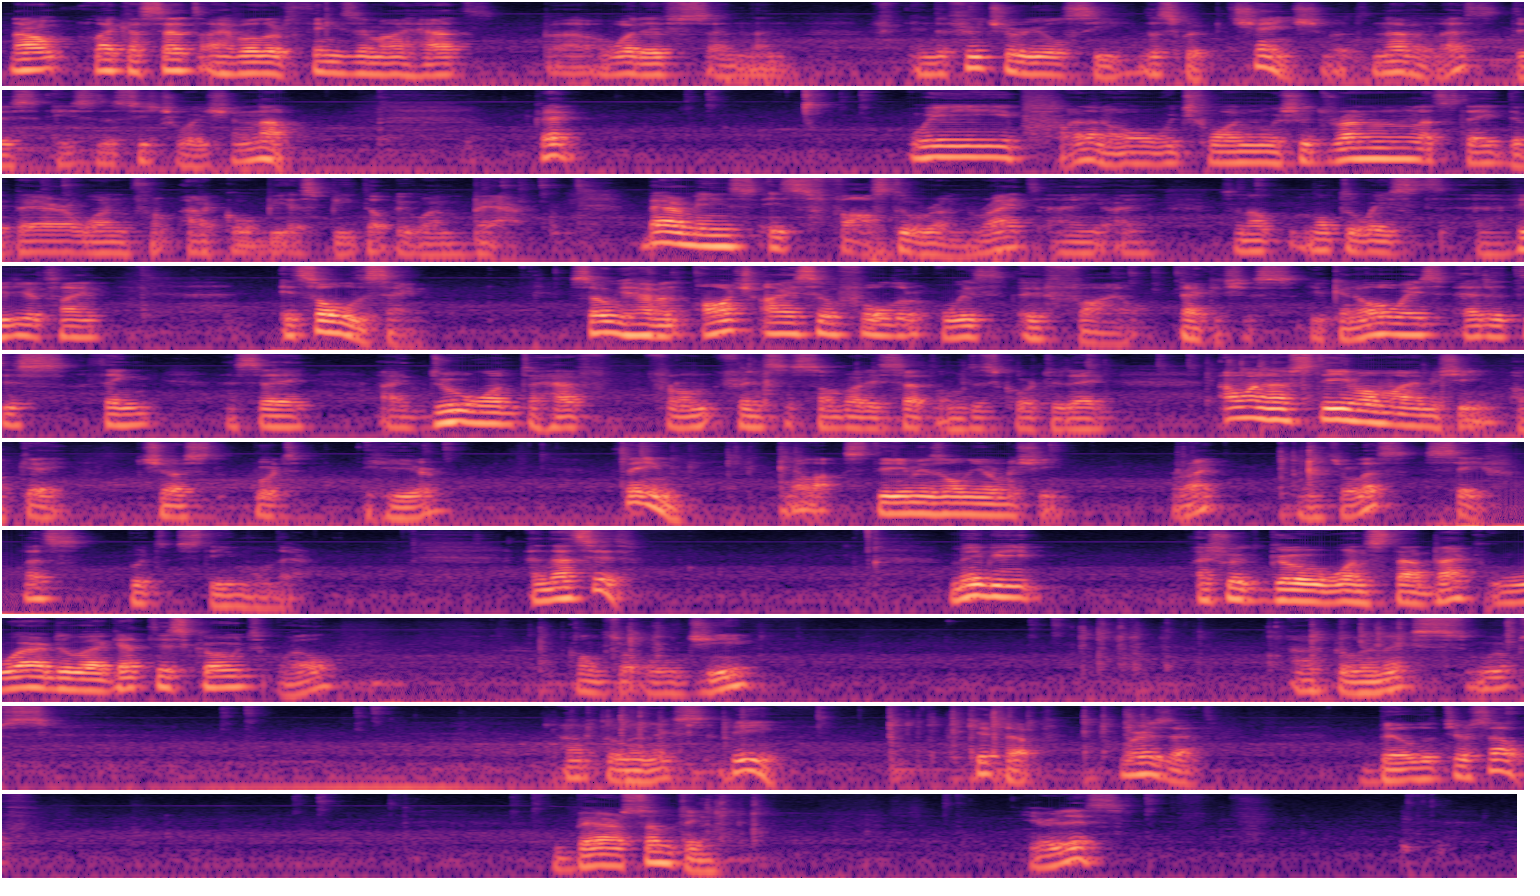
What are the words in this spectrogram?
Now, like I said, I have other things in my head, uh, what ifs, and then in the future you'll see the script change. But nevertheless, this is the situation now. Okay. We, I don't know which one we should run. Let's take the bare one from Arco BSPWM bare. Bare means it's fast to run, right? I, I, so not, not to waste uh, video time. It's all the same. So you have an Arch ISO folder with a file, packages. You can always edit this thing and say, I do want to have from, for instance, somebody said on Discord today, I want to have Steam on my machine. Okay, just put here. Theme. Voila steam is on your machine right? Control s save let's put steam on there. And that's it. Maybe I should go one step back. Where do I get this code? Well control G. Arco Linux whoops. Arco Linux B. GitHub. Where is that? Build it yourself bare something. Here it is.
